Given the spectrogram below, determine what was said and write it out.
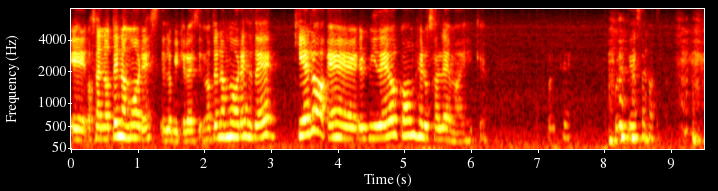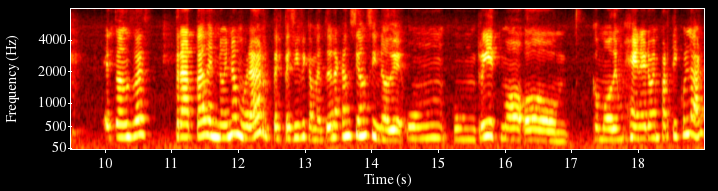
eh, o sea, no te enamores, es lo que quiero decir, no te enamores de, quiero eh, el video con Jerusalén. Y que, ¿por qué? ¿Por qué esa canción? Entonces, trata de no enamorarte específicamente de una canción, sino de un, un ritmo o como de un género en particular,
